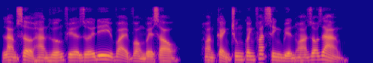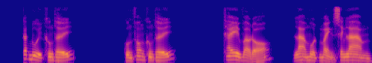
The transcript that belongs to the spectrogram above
Làm sở hàn hướng phía dưới đi vài vòng về sau, hoàn cảnh chung quanh phát sinh biến hóa rõ ràng. Cắt bụi không thấy, cuồng phong không thấy. Thay vào đó, là một mảnh xanh lam,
